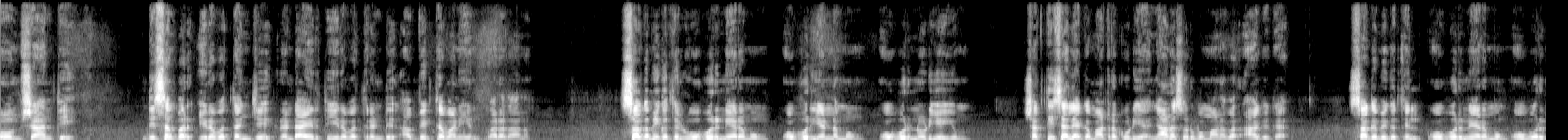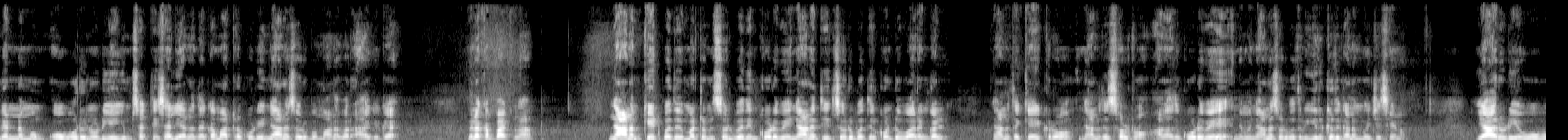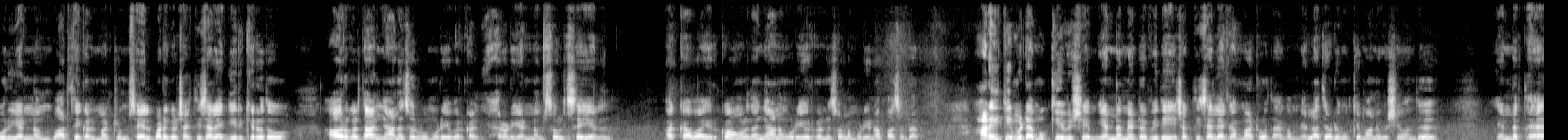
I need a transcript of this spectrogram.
ஓம் சாந்தி. December இருபத்தஞ்சு ரெண்டாயிரத்தி இருபத்தி ரெண்டு அவ்விக்தவாணியின் வரதானம். சகமிகத்தில் ஒவ்வொரு நேரமும் ஒவ்வொரு எண்ணமும் ஒவ்வொரு நொடியையும் சக்திசாலியாக மாற்றக்கூடிய ஞானஸ்வரூபமானவர் ஆகுக. சகமிகத்தில் ஒவ்வொரு நேரமும் ஒவ்வொரு எண்ணமும் ஒவ்வொரு நொடியையும் சக்திசாலியானதாக மாற்றக்கூடிய ஞானஸ்வரூபமானவர் ஆகுக. விளக்கம் பார்க்கலாம். ஞானம் கேட்பது மற்றும் சொல்வதின் கூடவே ஞானத்தின் சொரூபத்தில் கொண்டு வாருங்கள். ஞானத்தை கேட்குறோம் ஞானத்தை சொல்கிறோம் ஆனால் அது கூடவே நம்ம ஞான சொரூபத்தில் இருக்கிறதுக்கான முயற்சி செய்யணும். யாருடைய ஒவ்வொரு எண்ணம் வார்த்தைகள் மற்றும் செயல்பாடுகள் சக்திசாலியாக இருக்கிறதோ அவர்கள் தான் ஞான உடையவர்கள் யாருடைய எண்ணம் சொல் செயல் பக்காவாக இருக்கோ அவங்கள தான் ஞானம் உடையவர்கள்னு சொல்ல முடியும்னு அப்பா சொல்கிறார் அனைத்தையும் விட முக்கிய விஷயம் எண்ணம் என்ற விதையை சக்திசாலியாக மாற்றுவதாகும். எல்லாத்தையோட முக்கியமான விஷயம் வந்து எண்ணத்தை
